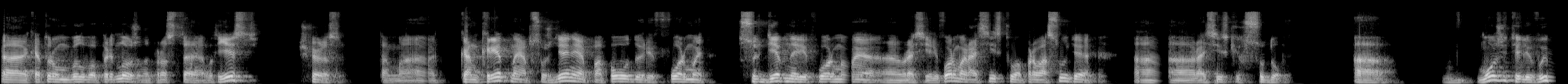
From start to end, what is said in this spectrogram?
э, которому было бы предложено просто... Вот есть, еще раз, там, а, конкретное обсуждение по поводу реформы, судебной реформы а, в России, реформы российского правосудия, а, российских судов. Можете ли вы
